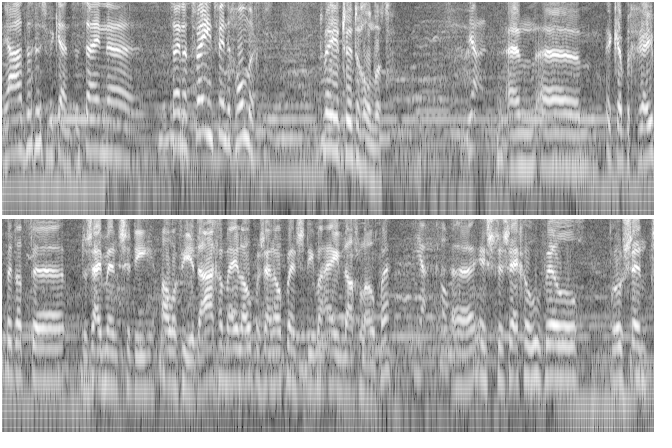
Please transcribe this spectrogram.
Ja, dat is bekend. Het zijn, het zijn er 2200. 2200. Ja, En ik heb begrepen dat er zijn mensen die alle vier dagen meelopen. Er zijn ook mensen die maar één dag lopen. ja klopt. Is te zeggen hoeveel procent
